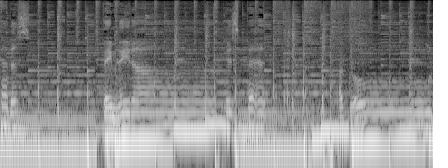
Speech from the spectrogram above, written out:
Feathers, they made up his bed. A gold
